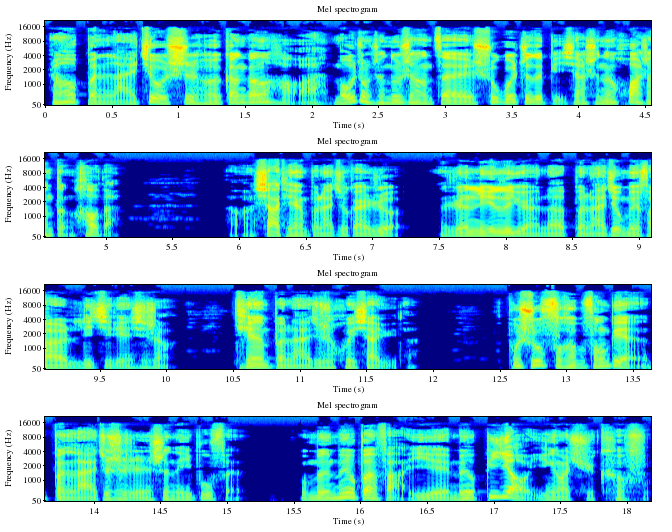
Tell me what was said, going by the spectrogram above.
然后本来就是和刚刚好啊，某种程度上在舒国志的笔下是能画上等号的啊。夏天本来就该热，人离了远了本来就没法立即联系上，天本来就是会下雨的，不舒服和不方便本来就是人生的一部分，我们没有办法也没有必要硬要去克服。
